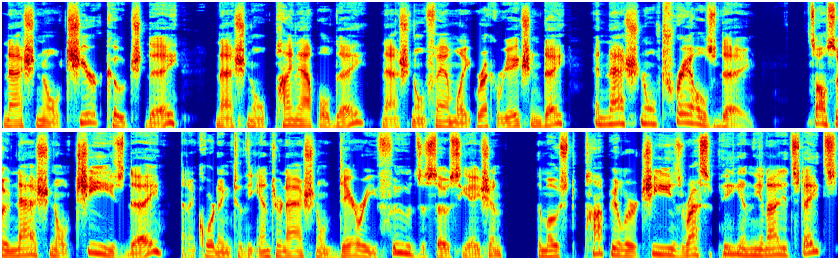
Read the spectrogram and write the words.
National Cheer Coach Day, National Pineapple Day, National Family Recreation Day, and National Trails Day. It's also National Cheese Day, and according to the International Dairy Foods Association, the most popular cheese recipe in the United States?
